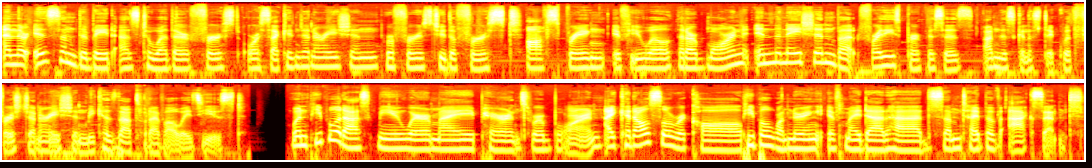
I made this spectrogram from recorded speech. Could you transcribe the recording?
And there is some debate as to whether first or second generation refers to the first offspring, if you will, that are born in the nation. But for these purposes, I'm just going to stick with first generation because that's what I've always used. When people would ask me where my parents were born, I could also recall people wondering if my dad had some type of accent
